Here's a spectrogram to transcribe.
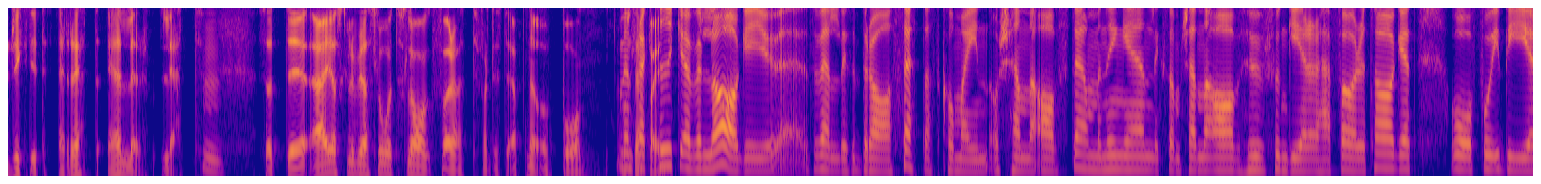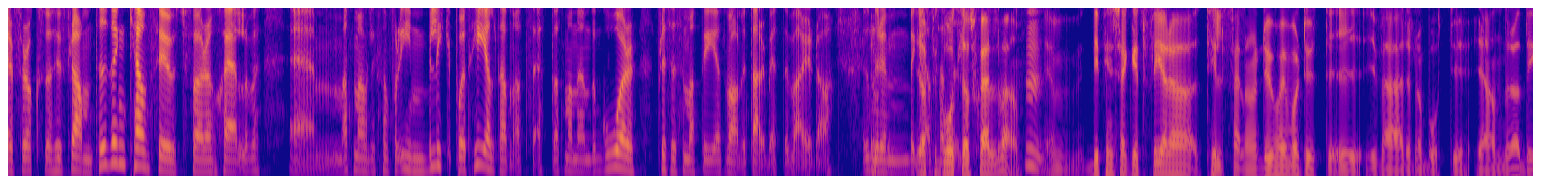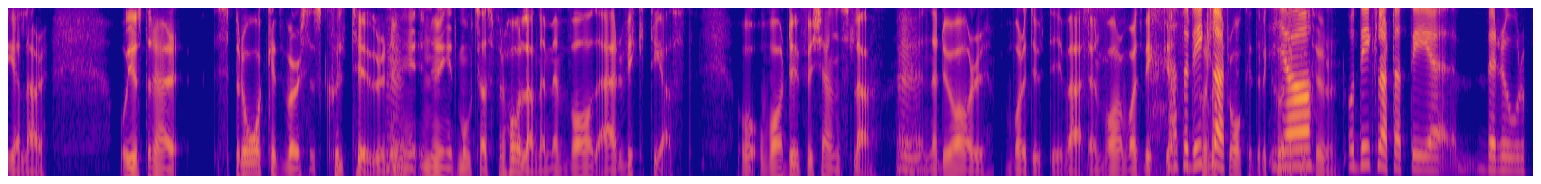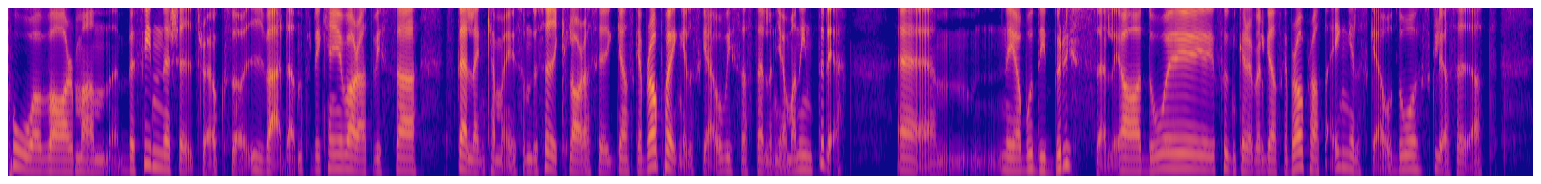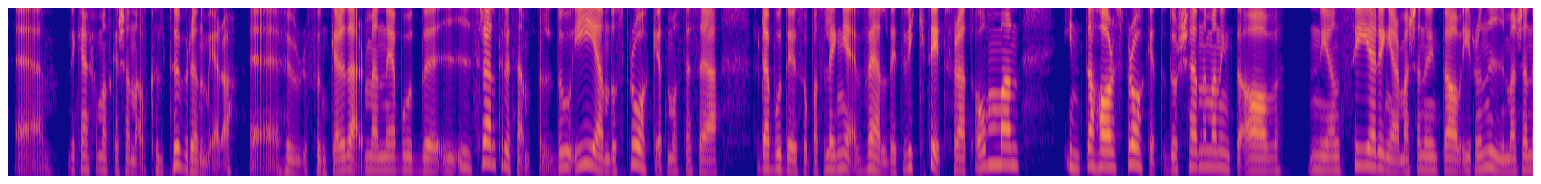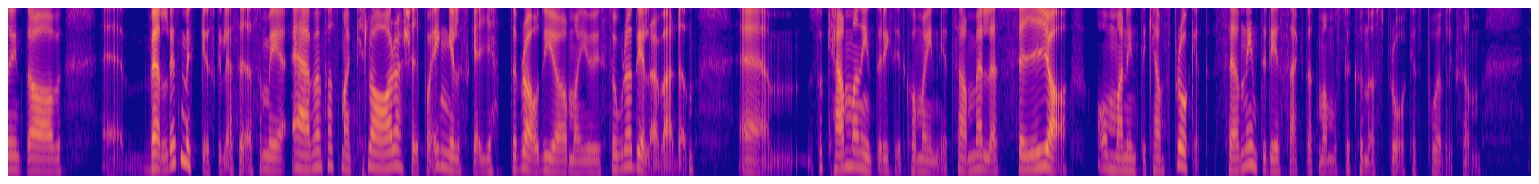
riktigt rätt eller lätt. Mm. Så att, eh, jag skulle vilja slå ett slag för att faktiskt öppna upp och Men släppa in. praktik överlag är ju ett väldigt bra sätt att komma in och känna av stämningen, liksom känna av hur fungerar det här företaget och få idéer för också hur framtiden kan se ut för en själv. Ehm, att man liksom får inblick på ett helt annat sätt, att man ändå går precis som att det är ett vanligt arbete varje dag under en Jag begränsad får gå till tid. oss själva. Mm. Eh, Det finns säkert flera tillfällen och du har ju varit ute i, i världen och bott i, i andra delar. Och just det där språket versus kultur. Nu, är Mm. det- nu är det inget motsatsförhållande, men vad är viktigast? Och, och vad har du för känsla eh, Mm. när du har varit ute i världen? Vad har varit viktigast? Alltså, det är kunna klart- språket eller kunna Ja, kulturen? Och det är klart att det beror på var man befinner sig tror jag också i världen. För det kan ju vara att vissa ställen kan man ju som du säger klara sig ganska bra på engelska och vissa ställen gör man inte det. Ehm, när jag bodde i Bryssel, ja då är, funkar det väl ganska bra att prata engelska och då skulle jag säga att eh, det kanske man ska känna av kulturen mera. Eh, hur funkar det där? Men när jag bodde i Israel till exempel, då är ändå språket måste jag säga, för där bodde jag så pass länge, väldigt viktigt. För att om man inte har språket, då känner man inte av nyanseringar, man känner inte av ironi, man känner inte av eh, väldigt mycket skulle jag säga, som är, även fast man klarar sig på engelska jättebra, och det gör man ju i stora delar av världen, eh, så kan man inte riktigt komma in i ett samhälle, säger jag, om man inte kan språket. Sen är inte det sagt att man måste kunna språket på en liksom,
